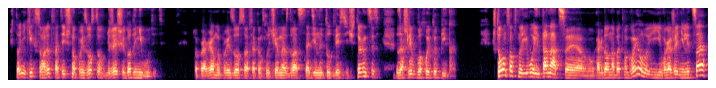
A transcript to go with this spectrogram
что никаких самолетов отечественного производства в ближайшие годы не будет. Что программы производства, во всяком случае, МС-21 и Ту-214 зашли в глухой тупик. Что он, собственно, его интонация, когда он об этом говорил, и выражение лица,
